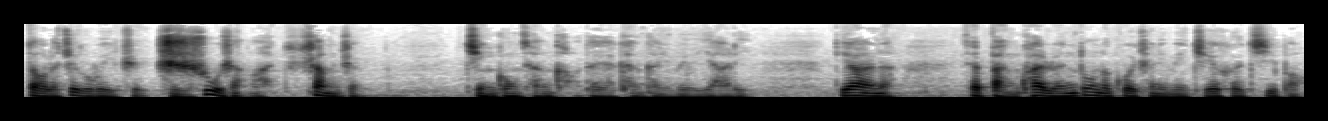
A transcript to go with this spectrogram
到了这个位置，指数上啊上证，仅供参考，大家看看有没有压力。第二呢，在板块轮动的过程里面，结合季报，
